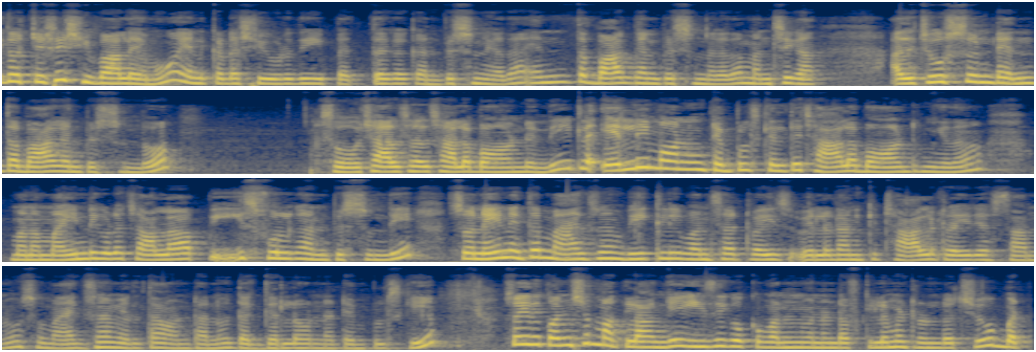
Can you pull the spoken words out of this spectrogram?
ఇది వచ్చేసి శివాలయము. వెనకడ శివుడిది పెద్దగా కనిపిస్తుంది కదా. ఎంత బాగా కనిపిస్తుంది కదా మంచిగా. అది చూస్తుంటే ఎంత బాగా అనిపిస్తుందో. సో చాలా చాలా చాలా బాగుంటుంది ఇట్లా ఎర్లీ మార్నింగ్ టెంపుల్స్కి వెళ్తే చాలా బాగుంటుంది కదా. మన మైండ్ కూడా చాలా పీస్ఫుల్గా అనిపిస్తుంది. సో నేనైతే maximum weekly once or twice వెళ్ళడానికి చాలా ట్రై చేస్తాను. సో మ్యాక్సిమం వెళ్తూ ఉంటాను దగ్గరలో ఉన్న టెంపుల్స్కి. సో ఇది కొంచెం మాకు లాంగే ఈజీగా ఒక one one and half kilometre ఉండొచ్చు. బట్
